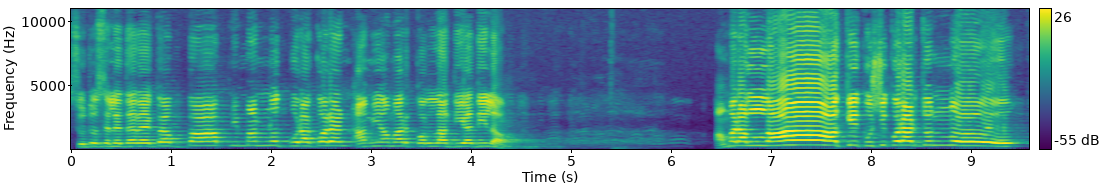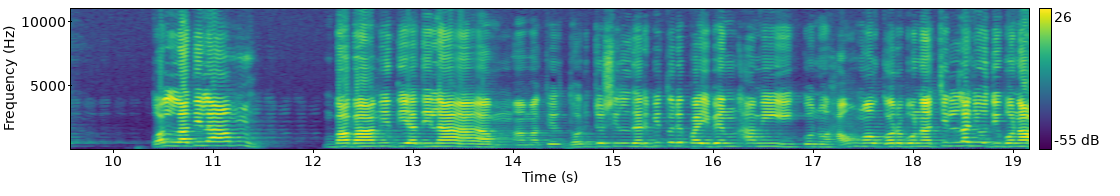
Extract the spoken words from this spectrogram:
ছোট ছেলে দাঁড়ায় আব্বা, আপনি মান্নত পুরা করেন, আমি আমার কল্লা দিয়া দিলাম। আমার আল্লাহকে খুশি করার জন্য কল্লা দিলাম বাবা, আমি দিয়া দিলাম। আমাকে ধৈর্যশীলদের ভিতরে পাইবেন, আমি কোনো হাউমাউ করব না, চিল্লানিও দিব না।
